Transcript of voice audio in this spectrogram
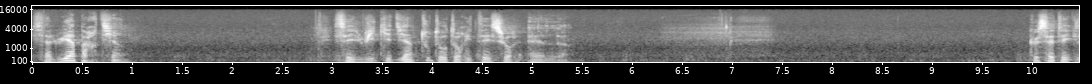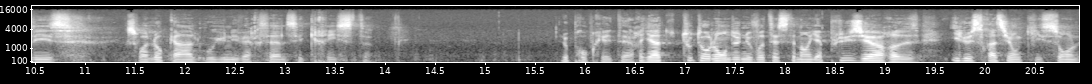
Ça lui appartient. C'est lui qui tient toute autorité sur elle. Que cette Église soit locale ou universelle, c'est Christ, le propriétaire. Il y a tout au long du Nouveau Testament, il y a plusieurs euh, illustrations qui sont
